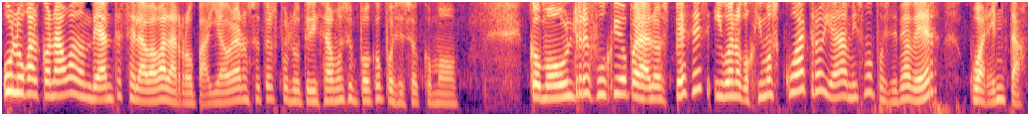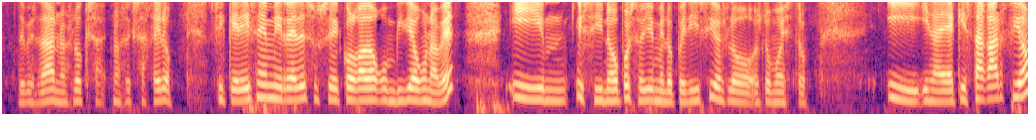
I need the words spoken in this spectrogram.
un lugar con agua donde antes se lavaba la ropa y ahora nosotros pues lo utilizamos un poco pues eso como como un refugio para los peces. Y bueno cogimos cuatro y ahora mismo pues debe haber 40 de verdad no es lo os exagero. Si queréis en mis redes os he colgado algún vídeo alguna vez. Y, y, si no pues oye me lo pedís y os lo, os muestro. Y, y, nada, aquí está Garfio,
